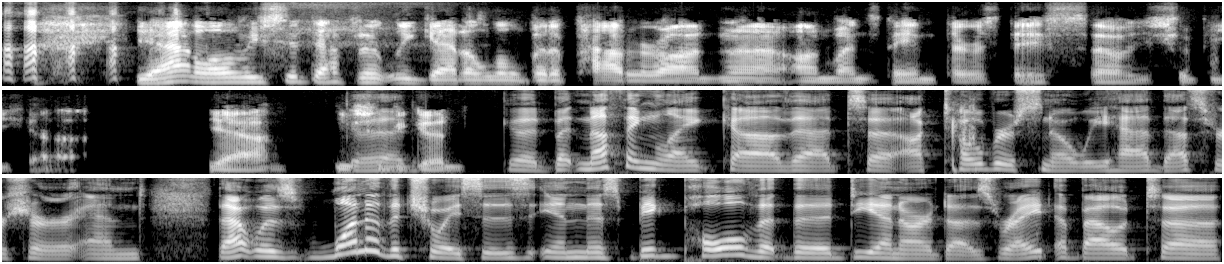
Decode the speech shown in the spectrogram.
yeah, well, we should definitely get a little bit of powder on uh, on Wednesday and Thursday. So you should be, uh, yeah, you should be Good. good. Good, but nothing like uh, that uh, October snow we had, that's for sure. And that was one of the choices in this big poll that the DNR does, right? About uh,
